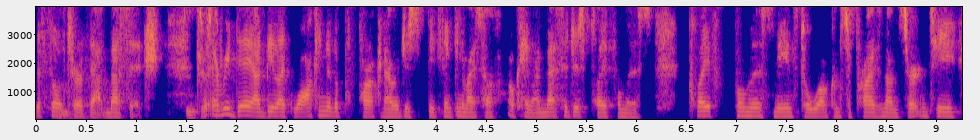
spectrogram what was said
the filter hmm. of that message. So every day I'd be like walking to the park and I would just be thinking to myself, okay, my message is playfulness. Playfulness means to welcome surprise and uncertainty.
